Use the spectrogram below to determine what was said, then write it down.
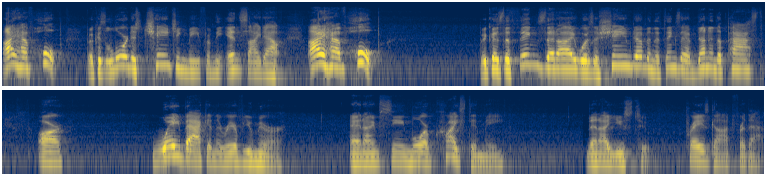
I have hope because the Lord is changing me from the inside out. I have hope because the things that I was ashamed of and the things I've done in the past are way back in the rearview mirror and I'm seeing more of Christ in me than I used to. Praise God for that.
